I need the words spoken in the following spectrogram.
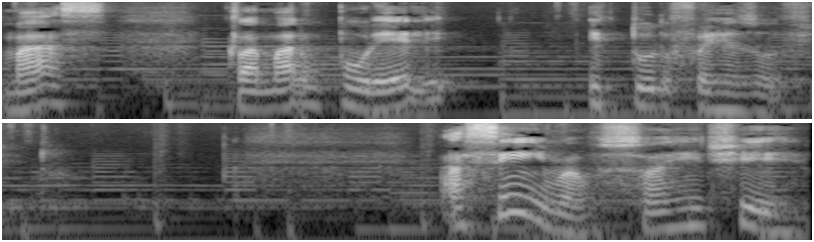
Mas clamaram por ele e tudo foi resolvido. Assim, irmãos, a gente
